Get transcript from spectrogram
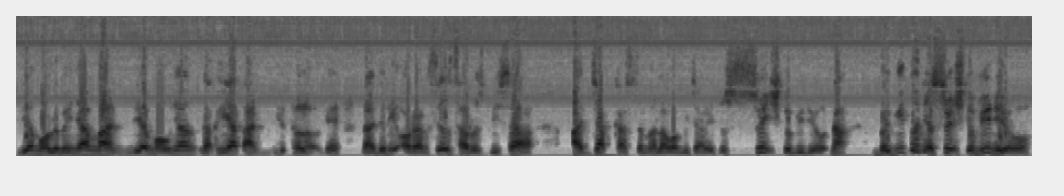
dia mau lebih nyaman, dia maunya nggak kelihatan gitu loh. Oke, okay? nah jadi orang sales harus bisa ajak customer lawan bicara itu switch ke video. Nah, begitu dia switch ke video,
